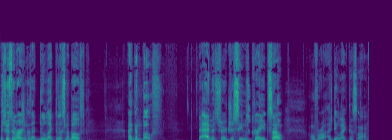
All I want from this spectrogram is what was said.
acoustic version because I do like to listen to both. I like them both. The atmosphere just seems great. So overall, I do like this song.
